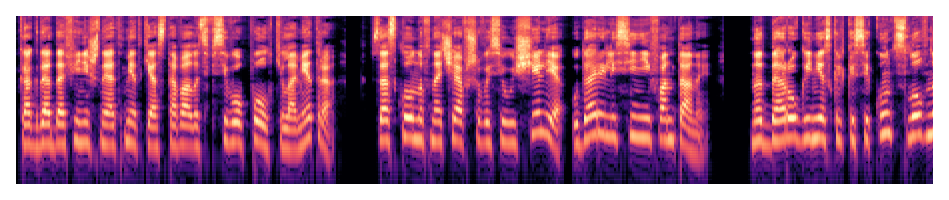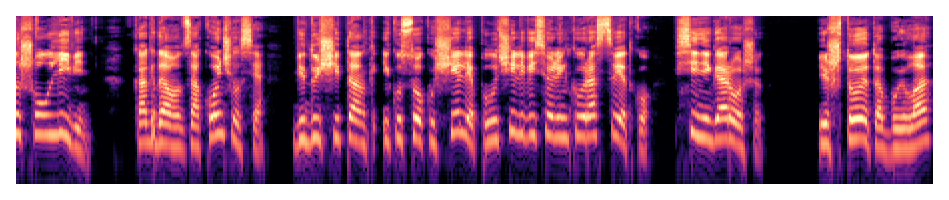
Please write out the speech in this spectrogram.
Когда до финишной отметки оставалось всего полкилометра, со склонов начавшегося ущелья ударили синие фонтаны. Над дорогой несколько секунд словно шел ливень. Когда он закончился, ведущий танк и кусок ущелья получили веселенькую расцветку – синий горошек. «И что это было?»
